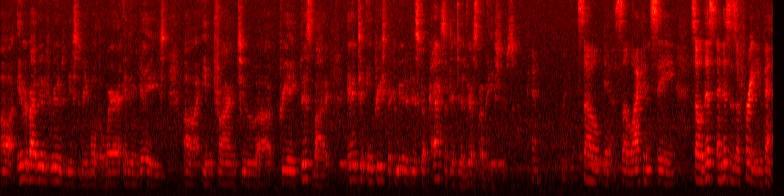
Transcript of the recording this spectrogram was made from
uh, everybody in the community needs to be both aware and engaged uh, in trying to uh, create this body and to increase the community's capacity to address other issues. So, yeah, so I can see, so this, and this is a free event.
